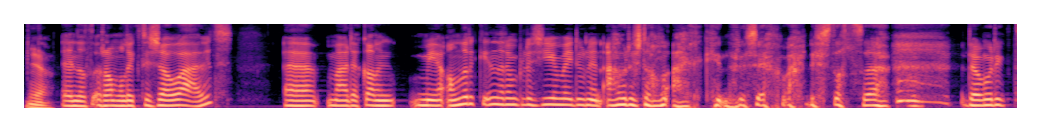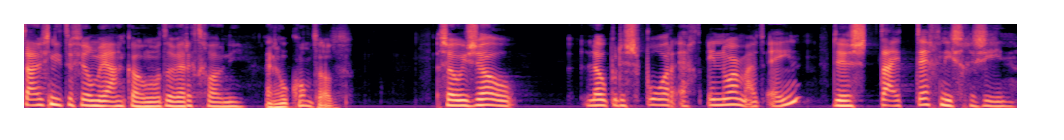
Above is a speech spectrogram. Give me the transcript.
Ja. En dat rammel ik er zo uit. Uh, maar daar kan ik meer andere kinderen plezier mee doen en ouders dan mijn eigen kinderen, zeg maar. Dus dat, uh, daar moet ik thuis niet te veel mee aankomen, want dat werkt gewoon niet. En hoe komt dat? Sowieso lopen de sporen echt enorm uiteen. Dus tijdtechnisch gezien,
